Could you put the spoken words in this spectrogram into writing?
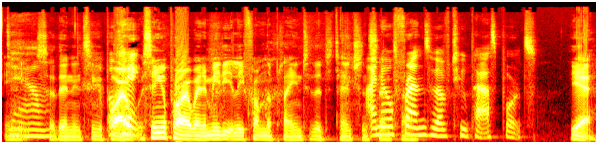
In- Damn. So then in Singapore, I, Singapore, I went immediately from the plane to the detention centre. I center. know friends who have two passports. Yeah,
